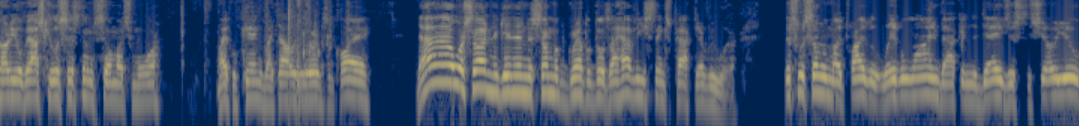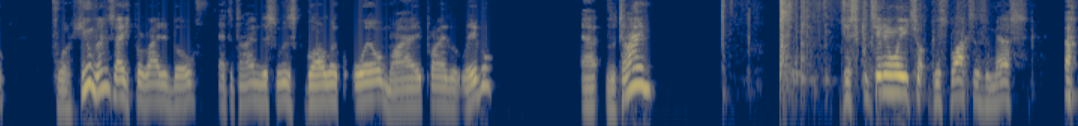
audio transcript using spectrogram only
cardiovascular system, so much more. Michael King, Vitality Herbs and Clay. Now we're starting to get into some of Grandpa Bill's. I have these things packed everywhere. This was some of my private label line back in the day, just to show you. For humans, I provided both at the time. This was garlic oil, my private label. At the time, just continually, this box is a mess. Ah,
